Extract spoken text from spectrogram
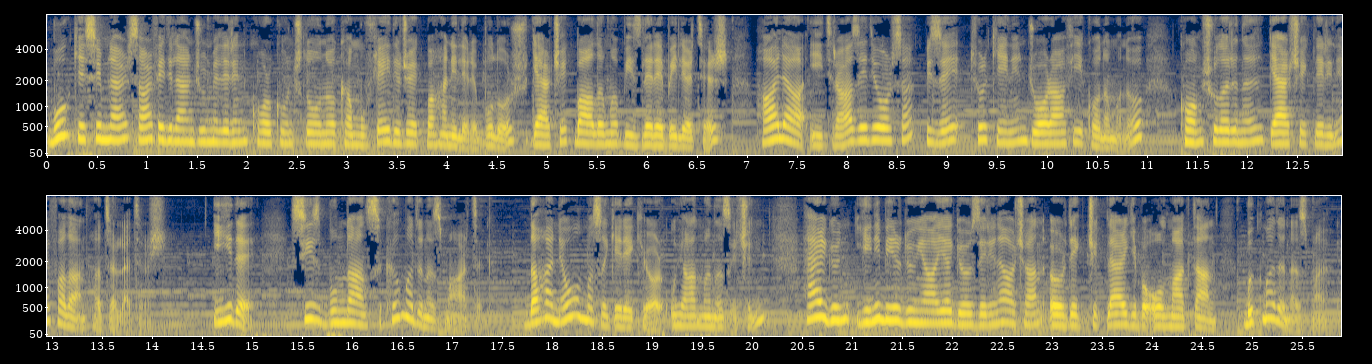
Bu kesimler sarf edilen cümlelerin korkunçluğunu kamufle edecek bahaneleri bulur, gerçek bağlamı bizlere belirtir, hala itiraz ediyorsak bize Türkiye'nin coğrafi konumunu, komşularını, gerçeklerini falan hatırlatır. İyi de siz bundan sıkılmadınız mı artık? Daha ne olması gerekiyor uyanmanız için? Her gün yeni bir dünyaya gözlerini açan ördekçikler gibi olmaktan bıkmadınız mı?''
